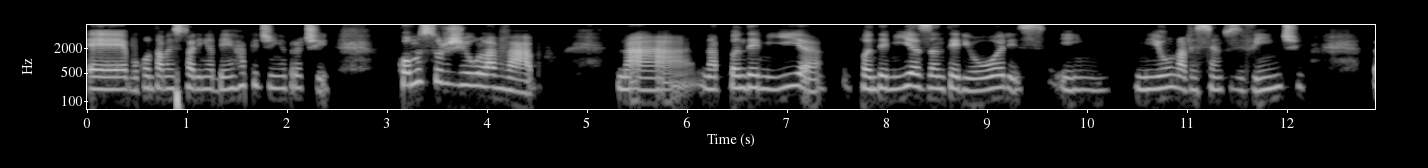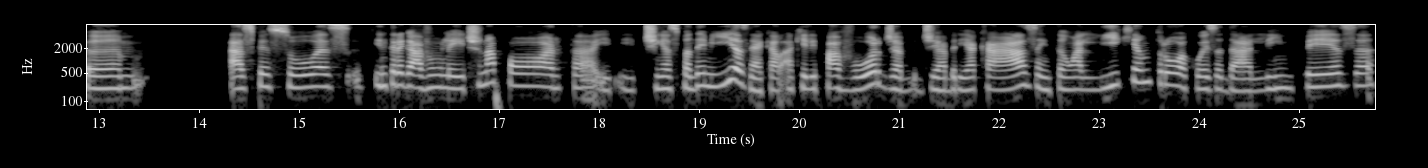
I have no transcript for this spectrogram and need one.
é, vou contar uma historinha bem rapidinha para ti. Como surgiu o lavabo? Na, na pandemia, pandemias anteriores, em 1920, um, as pessoas entregavam leite na porta e, e tinha as pandemias, né? Aquela, aquele pavor de, de abrir a casa. Então, ali que entrou a coisa da limpeza,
